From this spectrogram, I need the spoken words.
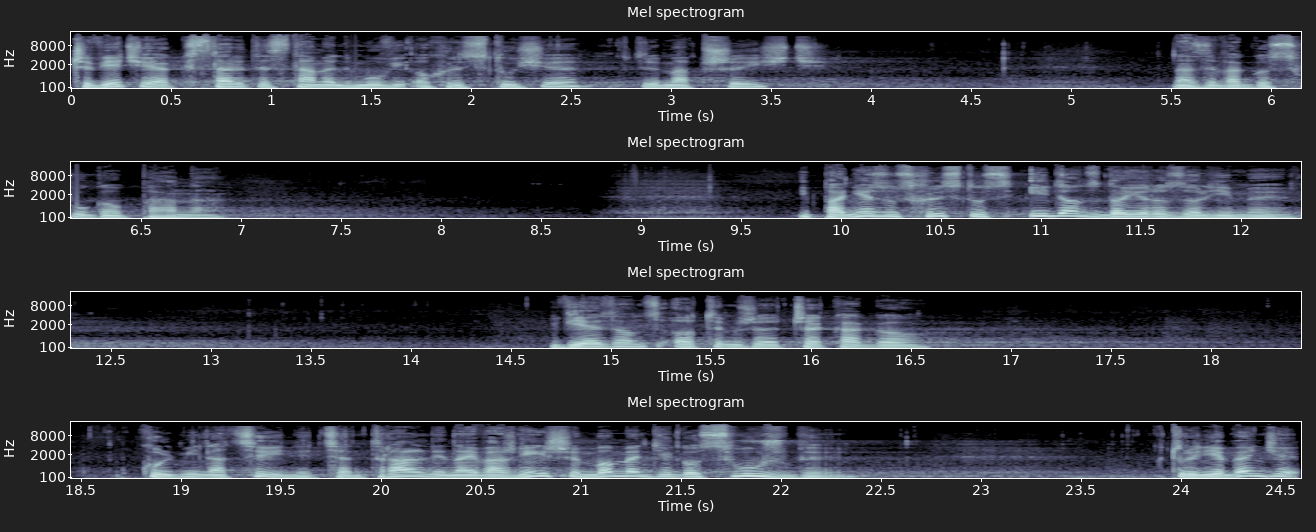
Czy wiecie, jak Stary Testament mówi o Chrystusie, który ma przyjść? Nazywa go sługą Pana. I Pan Jezus Chrystus, idąc do Jerozolimy, wiedząc o tym, że czeka go kulminacyjny, centralny, najważniejszy moment jego służby, który nie będzie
